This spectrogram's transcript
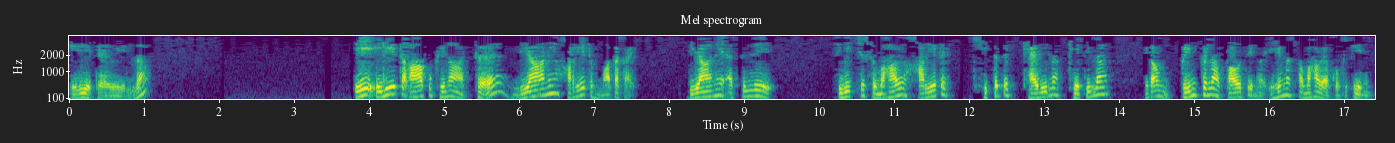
එළියට ඇවිල්ලා ඒ එළියට ආපු කෙනාට ධානය හරියට මතකයි. ධානයේ ඇතුලේ සිවිච්ච ස්වභාවය හරියට හිතට කැවිලා කෙටිලා නිකම් ප්‍රින්ට් වෙලා පවතිනවා. එහෙම ස්වභාවයක් ඔක තියෙනවා.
